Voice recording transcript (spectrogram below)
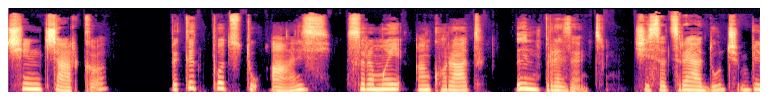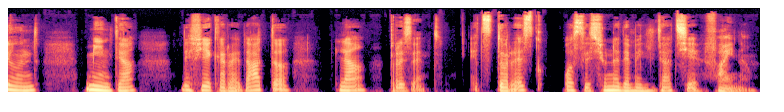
și încearcă pe cât poți tu azi să rămâi ancorat în prezent și să-ți readuci blând mintea de fiecare dată la prezent. Îți doresc o sesiune de meditație faină.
